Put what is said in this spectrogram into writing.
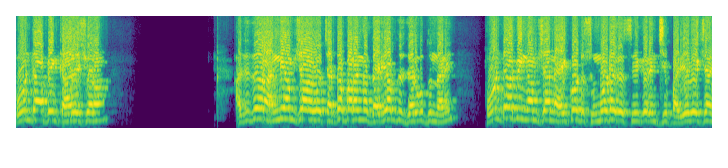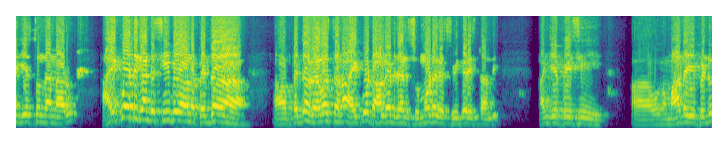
Phone tapping Kaleshwaram. అది అన్ని అంశాలలో చట్టపరంగా దర్యాప్తు జరుగుతుందని ఫోన్ ట్యాపింగ్ అంశాన్ని హైకోర్టు సుమోటోగా స్వీకరించి పర్యవేక్షణ చేస్తుందన్నారు. హైకోర్టు కంటే సిబిఐ ఉన్న పెద్ద పెద్ద వ్యవస్థను హైకోర్టు ఆల్రెడీ దాన్ని సుమోటోగా స్వీకరిస్తుంది అని చెప్పేసి ఒక మాట చెప్పిండు.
